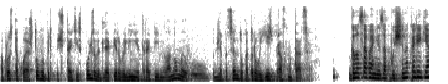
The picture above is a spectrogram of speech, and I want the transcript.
вопрос такой, а что вы предпочитаете использовать для первой линии терапии меланомы для пациента, у которого есть брав-мутация? Голосование запущено, коллеги.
